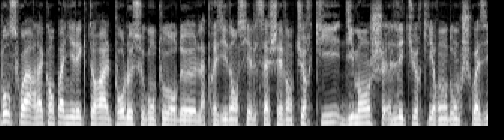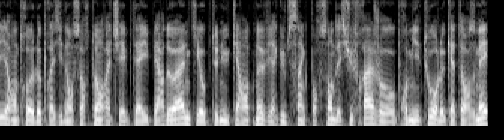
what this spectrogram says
Bonsoir. La campagne électorale pour le second tour de la présidentielle s'achève en Turquie. Dimanche, les Turcs iront donc choisir entre le président sortant Recep Tayyip Erdogan, qui a obtenu 49,5% des suffrages au premier tour le 14 mai,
